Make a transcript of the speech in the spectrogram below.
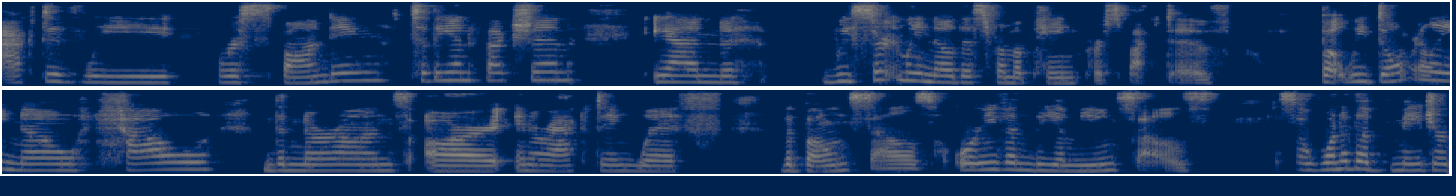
actively responding to the infection. And we certainly know this from a pain perspective, but we don't really know how the neurons are interacting with the bone cells or even the immune cells. So, one of the major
